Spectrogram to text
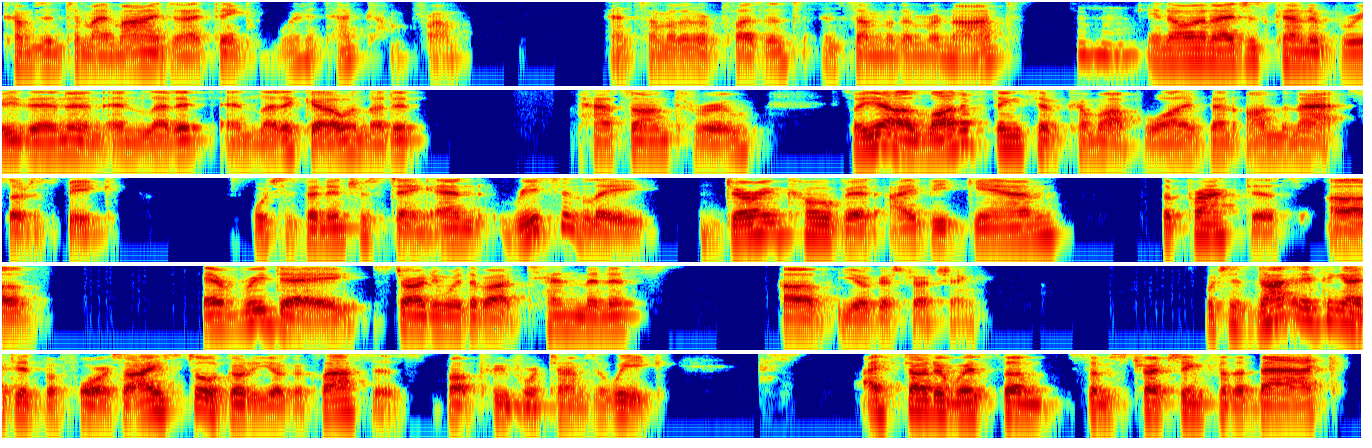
comes into my mind. And I think, where did that come from? And some of them are pleasant and some of them are not. Mm-hmm. You know, and I just kind of breathe in and, and let it and let it go and let it pass on through. So yeah, a lot of things have come up while I've been on the mat, so to speak, which has been interesting. And recently, during COVID, I began the practice of every day, starting with about 10 minutes of yoga stretching, which is not anything I did before. So I still go to yoga classes about three, four mm-hmm. times a week. I started with some some stretching for the back,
